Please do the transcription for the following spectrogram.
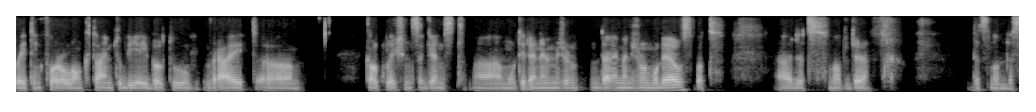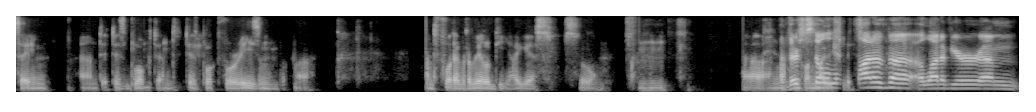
waiting for a long time to be able to write um, calculations against uh, multi-dimensional models, but uh, that's not the that's not the same, and it is blocked, and it is blocked for a reason, uh, and forever will be, I guess. So Mhm. uh, There's still a lot of uh, a lot of your um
